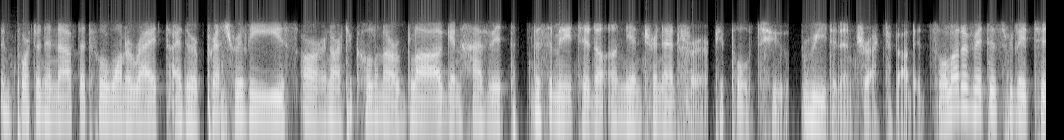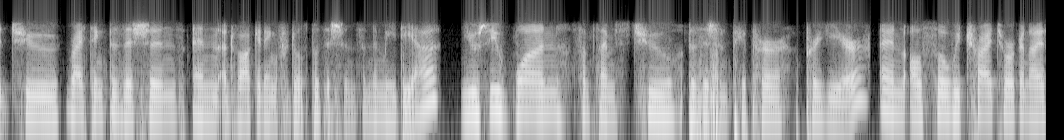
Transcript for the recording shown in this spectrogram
important enough that we'll want to write either a press release or an article on our blog and have it disseminated on the internet for people to read and interact about it. So a lot of it is related to writing positions and advocating for those positions in the media. Usually one, sometimes two position paper per year. And also we try to organize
